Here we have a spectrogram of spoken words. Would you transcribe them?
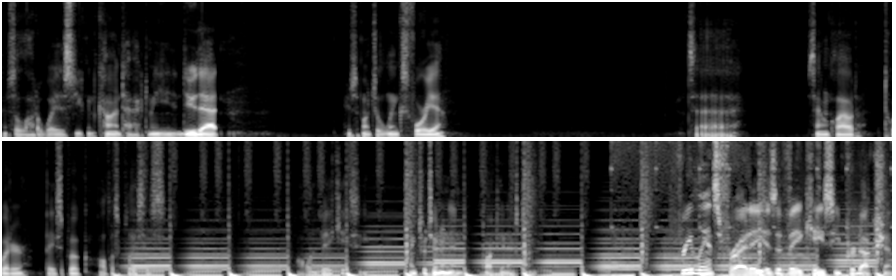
there's a lot of ways you can contact me to do that here's a bunch of links for you it's uh, soundcloud twitter facebook all those places all in Casey. Thanks for tuning in. Talk to you next time. Freelance Friday is a Vacacy production.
